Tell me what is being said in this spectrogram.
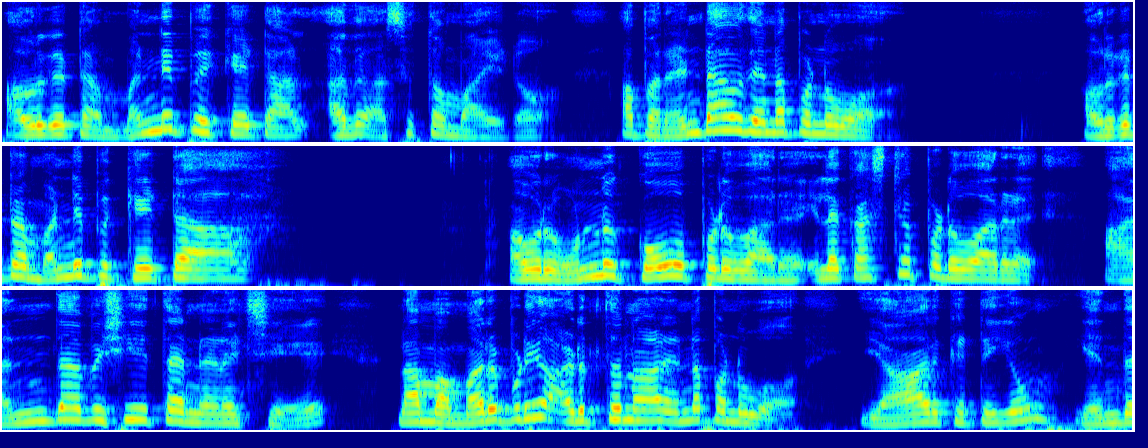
அவர்கிட்ட மன்னிப்பு கேட்டால் அது அசுத்தமாயிடும். அப்போ ரெண்டாவது என்ன பண்ணுவோம்? அவர்கிட்ட மன்னிப்பு கேட்டால் அவர் ஒன்று கோவப்படுவார் இல்லை கஷ்டப்படுவார் அந்த விஷயத்த நினச்சி நம்ம மறுபடியும் அடுத்த நாள் என்ன பண்ணுவோம்? யார்கிட்டையும் எந்த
